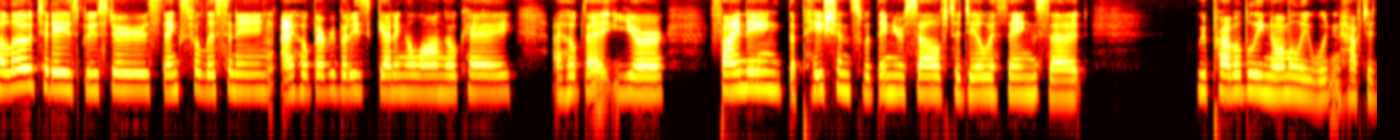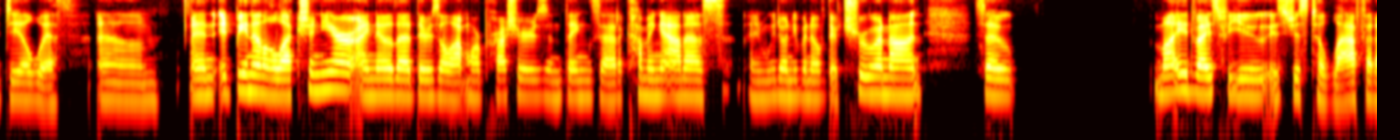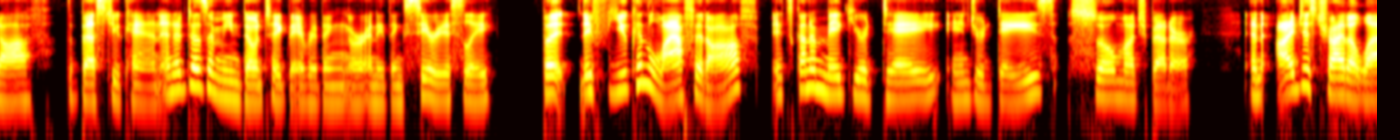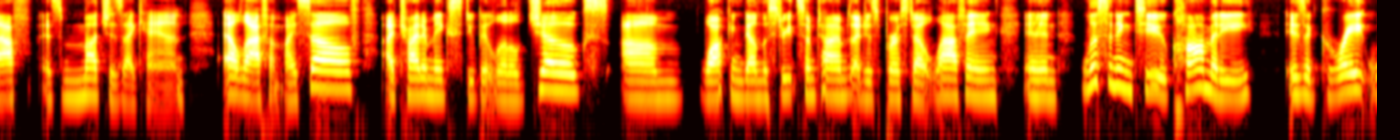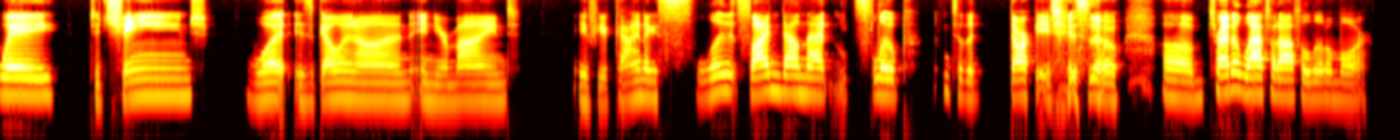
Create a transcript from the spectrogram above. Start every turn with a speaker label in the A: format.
A: Hello, today's boosters. Thanks for listening. I hope everybody's getting along okay. I hope that you're finding the patience within yourself to deal with things that we probably normally wouldn't have to deal with. Um, and it being an election year, I know that there's a lot more pressures and things that are coming at us, and we don't even know if they're true or not. So, my advice for you is just to laugh it off the best you can. And it doesn't mean don't take everything or anything seriously. But if you can laugh it off, it's going to make your day and your days so much better. And I just try to laugh as much as I can. I'll laugh at myself. I try to make stupid little jokes. Um, walking down the street sometimes, I just burst out laughing. And listening to comedy is a great way to change what is going on in your mind if you're kind of sli- sliding down that slope into the dark ages. So um, try to laugh it off a little more.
